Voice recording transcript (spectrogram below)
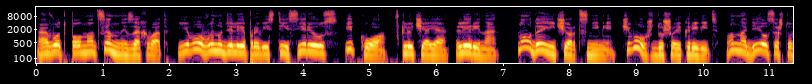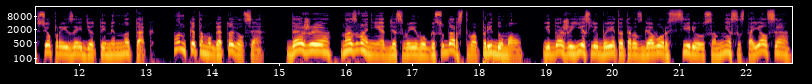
А вот полноценный захват его вынудили провести Сириус и Ко, включая Лерина. Ну да и черт с ними, чего уж душой кривить. Он надеялся, что все произойдет именно так. Он к этому готовился, даже название для своего государства придумал. И даже если бы этот разговор с Сириусом не состоялся,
